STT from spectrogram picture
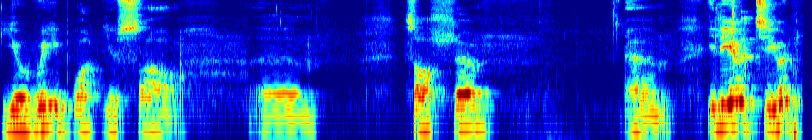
you reap what you sow. Um, så um, um, i livet tigun.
